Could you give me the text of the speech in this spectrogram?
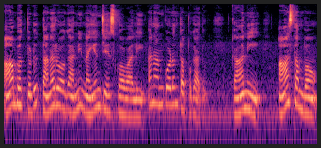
ఆ భక్తుడు తన రోగాన్ని నయం చేసుకోవాలి అని అనుకోవడం తప్పు కాదు. కానీ ఆ స్తంభం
